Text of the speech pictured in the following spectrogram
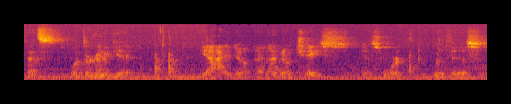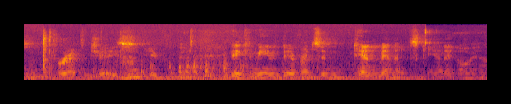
that's what they're gonna get. Yeah, I know, and I know Chase has worked with this, correct, Chase? Mm-hmm. You- It can mean a difference in 10 minutes, can't it? Oh, yeah.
